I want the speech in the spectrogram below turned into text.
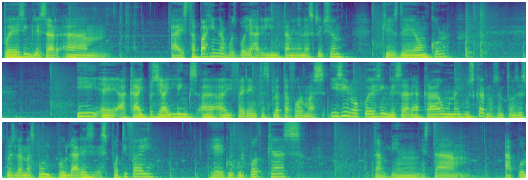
Puedes ingresar a, a, esta página, pues voy a dejar el link también en la descripción, que es de Encore. Y eh, acá hay, pues ya hay links a, diferentes plataformas. Y si no, puedes ingresar a cada una y buscarnos. Entonces, pues las más populares Spotify, eh, Google Podcast, también está um, Apple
